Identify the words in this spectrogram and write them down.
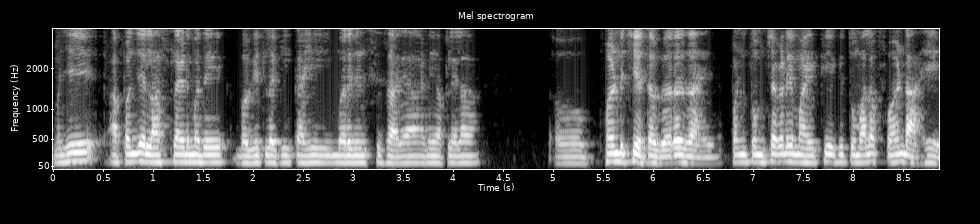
म्हणजे आपण जे लास्ट स्लाइडमध्ये बघितलं की काही इमर्जन्सीज आल्या आणि आपल्याला फंडची आता गरज आहे. पण तुमच्याकडे माहिती आहे की तुम्हाला फंड आहे.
